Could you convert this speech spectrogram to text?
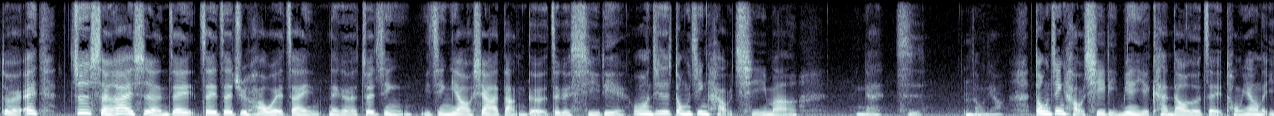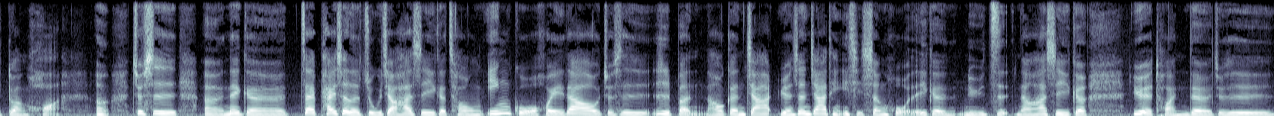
对，哎，就是神爱世人这这这句话，我也在那个最近已经要下档的这个系列，我忘记是东京好妻吗？应该是重要。东京好妻里面也看到了这同样的一段话。嗯，就是呃，那个在拍摄的主角，她是一个从英国回到就是日本，然后跟家原生家庭一起生活的一个女子，然后她是一个乐团的，就是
